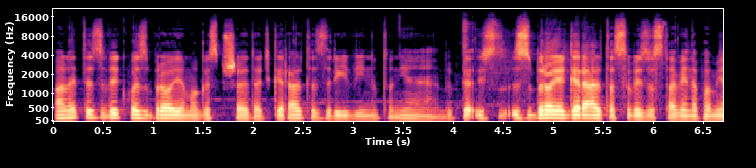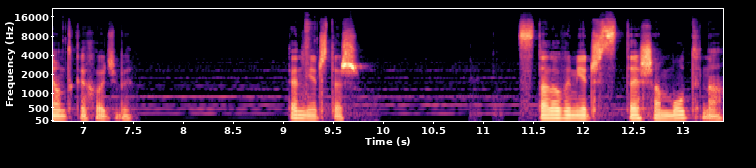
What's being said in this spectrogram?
Ale te zwykłe zbroje mogę sprzedać. Geralta z Rivi, no to nie. Z- Zbroję Geralta sobie zostawię na pamiątkę choćby. Ten miecz też. Stalowy miecz Stesza Mutna.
